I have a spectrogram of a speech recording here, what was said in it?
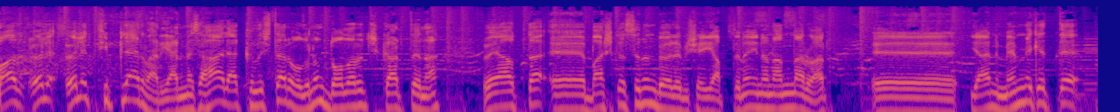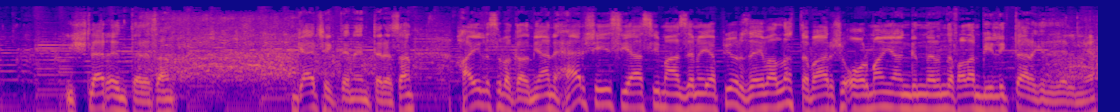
Bazı öyle öyle tipler var. Yani mesela hala Kılıçdaroğlu'nun doları çıkarttığına veyahut da e, başkasının böyle bir şey yaptığına inananlar var. E, yani memlekette işler enteresan. Gerçekten enteresan. Hayırlısı bakalım. Yani her şeyi siyasi malzeme yapıyoruz. Eyvallah da bari şu orman yangınlarında falan birlikte hareket edelim ya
